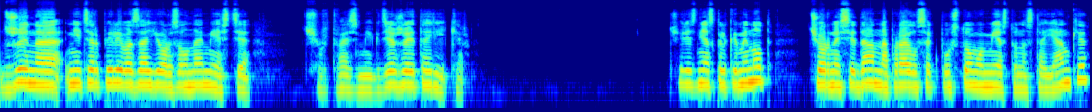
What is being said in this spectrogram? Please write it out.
Джина нетерпеливо заерзал на месте. Черт возьми, где же это Рикер? Через несколько минут черный седан направился к пустому месту на стоянке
